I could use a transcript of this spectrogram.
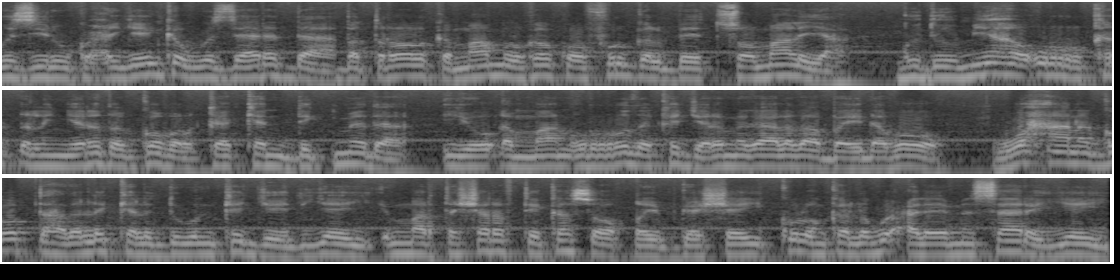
wasiiru ku-xigeenka wasaaradda batroolka maamulka koonfur galbeed soomaaliya. Gudoomiyaha ururka dhalinyarada gobolka kan degmada iyo dhammaan ururada ka jira magaalada baydhabo. Waxaana goobta hadalle kala duwan ka jeediyey marta sharaftii ka soo qeyb gashay kulanka lagu caleemasaarayey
